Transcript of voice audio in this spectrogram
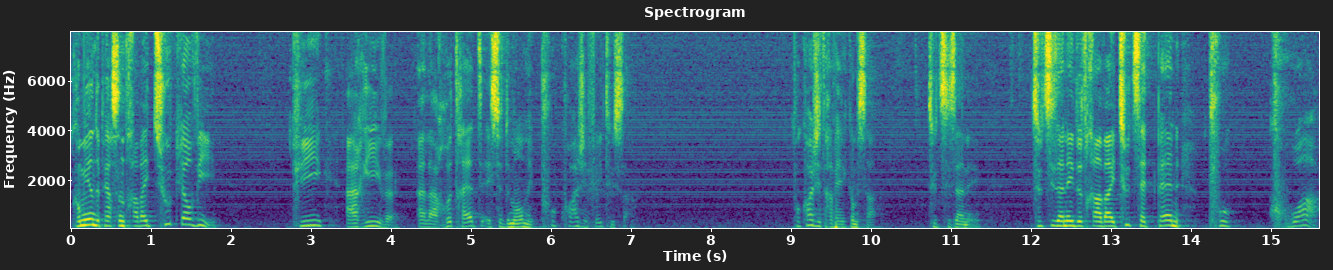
Combien de personnes travaillent toute leur vie, puis arrivent à la retraite et se demandent, mais pourquoi j'ai fait tout ça? Pourquoi j'ai travaillé comme ça toutes ces années? Toutes ces années de travail, toute cette peine, pourquoi?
